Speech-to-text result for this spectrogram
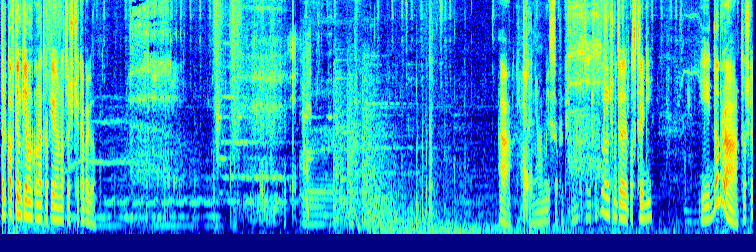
tylko w tym kierunku natrafiłem na coś ciekawego. A, nie mam miejsca w ekwipunku cały czas. Dorzućmy te ostrygi. I dobra, troszkę...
